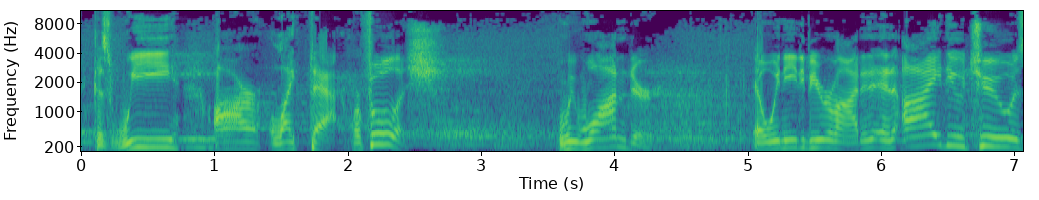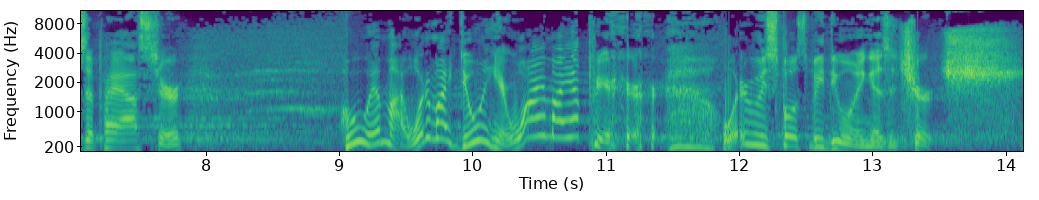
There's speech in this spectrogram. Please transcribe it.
Because we are like that. We're foolish. We wander. And we need to be reminded, and I do too as a pastor. Who am I? What am I doing here? Why am I up here? What are we supposed to be doing as a church?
